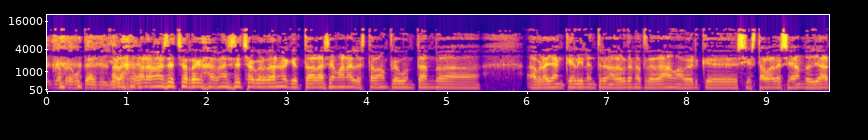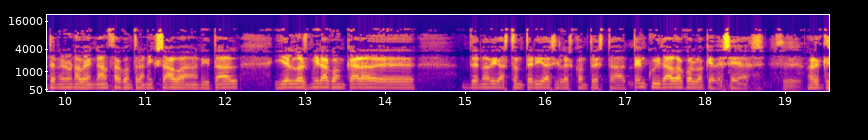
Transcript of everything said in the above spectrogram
Es la pregunta del millón. ahora, ¿eh? ahora me, has hecho, me has hecho acordarme que toda la semana le estaban preguntando a, a Brian Kelly, el entrenador de Notre Dame, a ver que si estaba deseando ya tener una venganza contra Nick Saban y tal, y él los mira con cara de, de no digas tonterías y les contesta, ten cuidado con lo que deseas. Sí. Porque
